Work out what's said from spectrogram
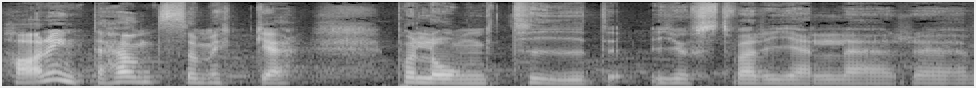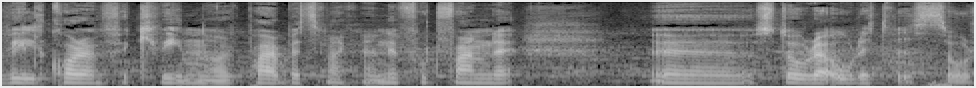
har det inte hänt så mycket på lång tid just vad det gäller eh, villkoren för kvinnor på arbetsmarknaden. Det är fortfarande eh, stora orättvisor.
